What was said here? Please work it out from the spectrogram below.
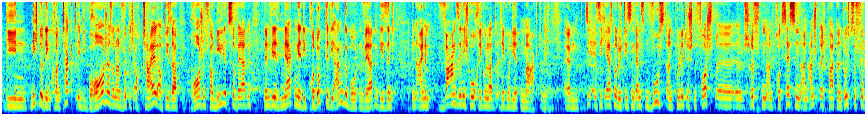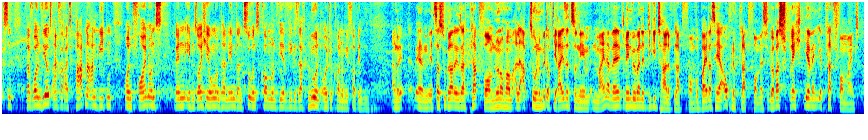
die nicht nur den Kontakt in die Branche, sondern wirklich auch Teil auch dieser Branchenfamilie zu werden. Denn wir merken ja, die Produkte, die angeboten werden, die sind in einem wahnsinnig hoch regulierten Markt. Und ähm, sich erstmal durch diesen ganzen Wust an politischen Vorschriften, an Prozessen, an Ansprechpartnern durchzufuchsen, da wollen wir uns einfach als Partner anbieten und freuen uns, wenn eben solche jungen Unternehmen dann zu uns kommen und wir, wie gesagt, nur in Old Economy verbinden. André, äh, jetzt hast du gerade gesagt, Plattform, nur noch mal um alle abzuholen und mit auf die Reise zu nehmen. In meiner Welt reden wir über eine digitale Plattform, wobei das ja auch eine Plattform ist. Über was sprecht ihr, wenn ihr Plattform meint?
